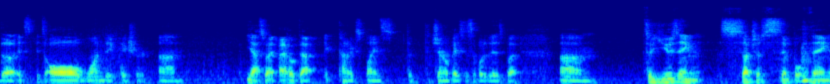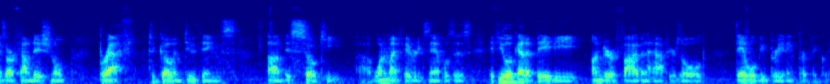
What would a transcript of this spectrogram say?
the it's it's all one big picture. Um, yeah, so I, I hope that it kind of explains the, the general basis of what it is. But um, so using such a simple thing as our foundational breath to go and do things um, is so key. Uh, one of my favorite examples is if you look at a baby under five and a half years old, they will be breathing perfectly.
